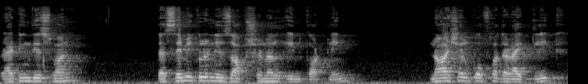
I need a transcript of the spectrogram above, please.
writing this one. The semicolon is optional in Kotlin. Now I shall go for the right click.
